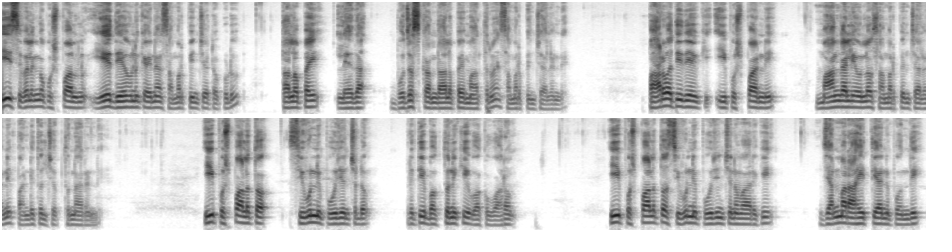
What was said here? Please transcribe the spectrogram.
ఈ శివలింగ పుష్పాలను ఏ దేవునికైనా సమర్పించేటప్పుడు తలపై లేదా భుజస్కంధాలపై మాత్రమే సమర్పించాలండి. పార్వతీదేవికి ఈ పుష్పాన్ని మాంగళ్యంలో సమర్పించాలని పండితులు చెప్తున్నారండి. ఈ పుష్పాలతో శివుణ్ణి పూజించడం ప్రతి భక్తునికి ఒక వరం. ఈ పుష్పాలతో శివుణ్ణి పూజించిన వారికి జన్మరాహిత్యాన్ని పొంది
